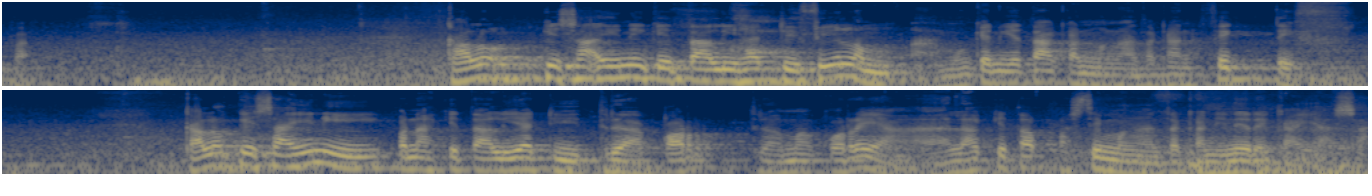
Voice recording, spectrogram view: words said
pak kalau kisah ini kita lihat di film, ah, mungkin kita akan mengatakan fiktif. Kalau kisah ini pernah kita lihat di drakor, drama Korea, lah kita pasti mengatakan ini rekayasa.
